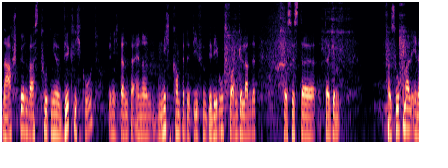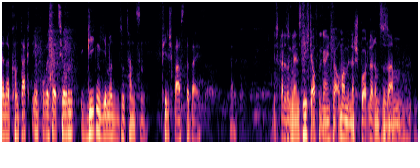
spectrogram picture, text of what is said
Nachspüren, was tut mir wirklich gut, bin ich dann bei einer nicht kompetitiven Bewegungsform gelandet. Das ist der, der Versuch mal in einer Kontaktimprovisation gegen jemanden zu tanzen. Viel Spaß dabei. Ja. Mir ist gerade so ein kleines Licht aufgegangen. Ich war auch mal mit einer Sportlerin zusammen.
